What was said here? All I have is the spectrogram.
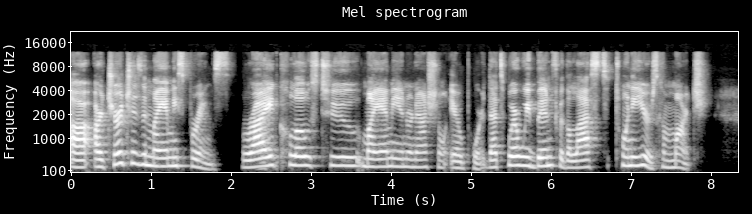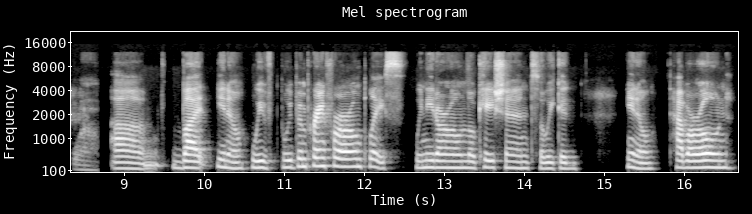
Uh, our church is in Miami Springs, right close to Miami International Airport. That's where we've been for the last 20 years come March. Wow. Um, but you know, we've we've been praying for our own place. We need our own location so we could, you know, have our own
